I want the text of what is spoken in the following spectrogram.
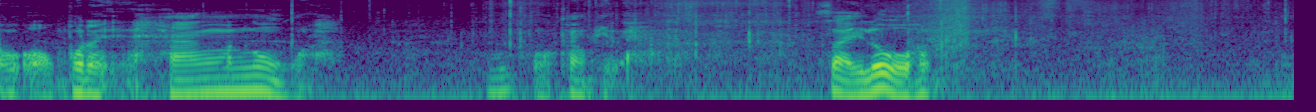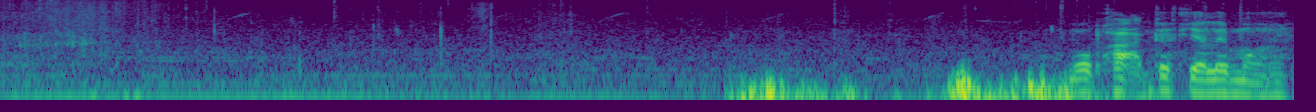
เอาออกพอดีหางมันงูล่ะออกทางผิดลยใส่โล่ครับโมผ่านจักเทียเลยมองนี่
